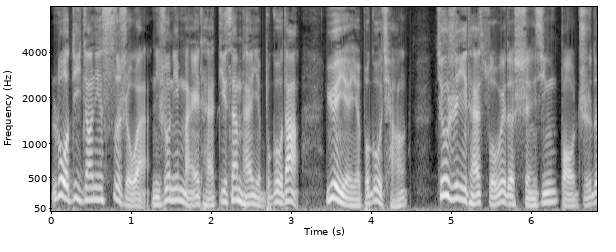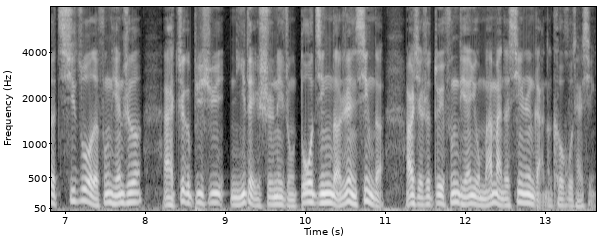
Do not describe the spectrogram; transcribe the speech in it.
落地将近四十万，你说你买一台第三排也不够大，越野也不够强，就是一台所谓的省心保值的七座的丰田车，哎，这个必须你得是那种多金的、任性的，而且是对丰田有满满的信任感的客户才行。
